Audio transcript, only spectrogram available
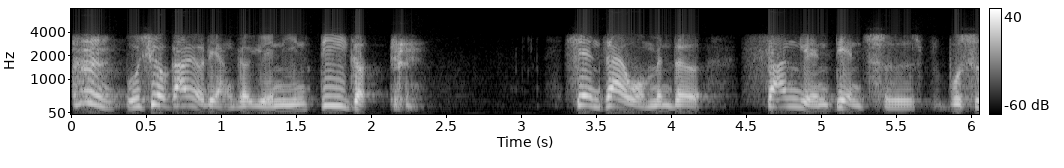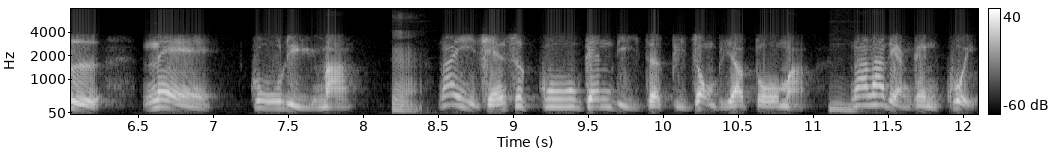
不锈钢有两个原因，第一个，现在我们的三元电池不是镍钴铝吗？那以前是钴跟锂的比重比较多嘛，那那两个很贵，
